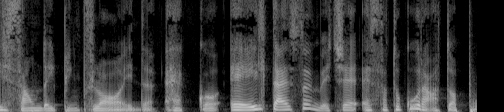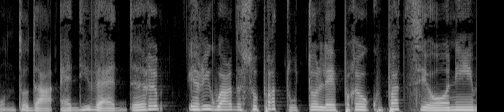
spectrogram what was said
il sound dei Pink Floyd, ecco, e il testo invece è stato curato appunto da Eddie Vedder e riguarda soprattutto le preoccupazioni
